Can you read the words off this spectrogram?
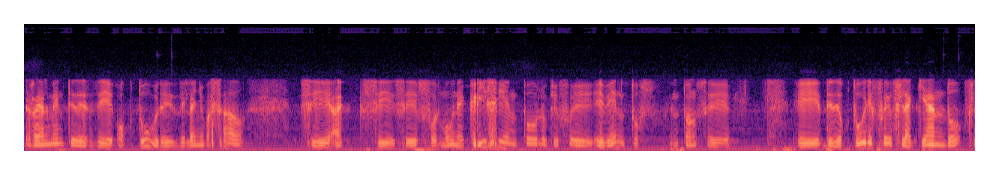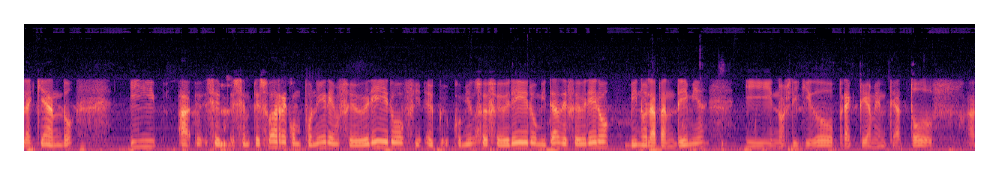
realmente desde octubre del año pasado se, se, se, formó una crisis en todo lo que fue eventos. Entonces, eh, desde octubre fue flaqueando, flaqueando y ah, se, se, empezó a recomponer en febrero, eh, comienzo de febrero, mitad de febrero, vino la pandemia y nos liquidó prácticamente a todos, a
